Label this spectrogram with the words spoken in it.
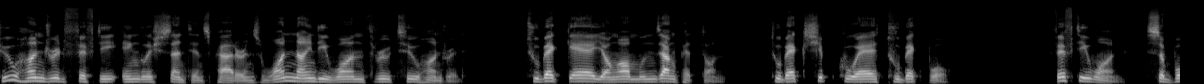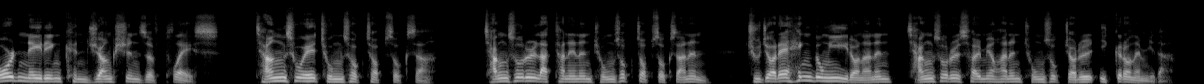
250 English sentence patterns 191 through 200. 200개의 영어 문장 패턴. 219의 200보. 51. Subordinating conjunctions of place. 장소의 종속 접속사. 장소를 나타내는 종속 접속사는 주절의 행동이 일어나는 장소를 설명하는 종속절을 이끌어냅니다.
